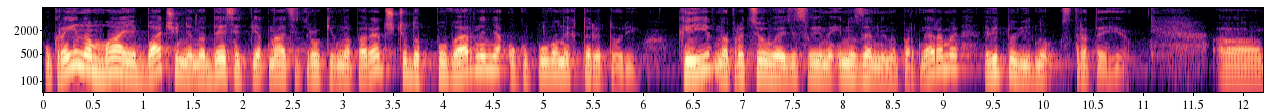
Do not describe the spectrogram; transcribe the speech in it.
Україна має бачення на 10-15 років наперед щодо повернення окупованих територій. Київ напрацьовує зі своїми іноземними партнерами відповідну стратегію. Е,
